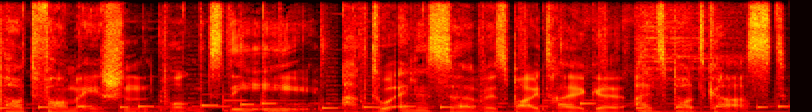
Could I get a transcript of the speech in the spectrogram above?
Podformation.de Aktuelle Servicebeiträge als Podcast.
